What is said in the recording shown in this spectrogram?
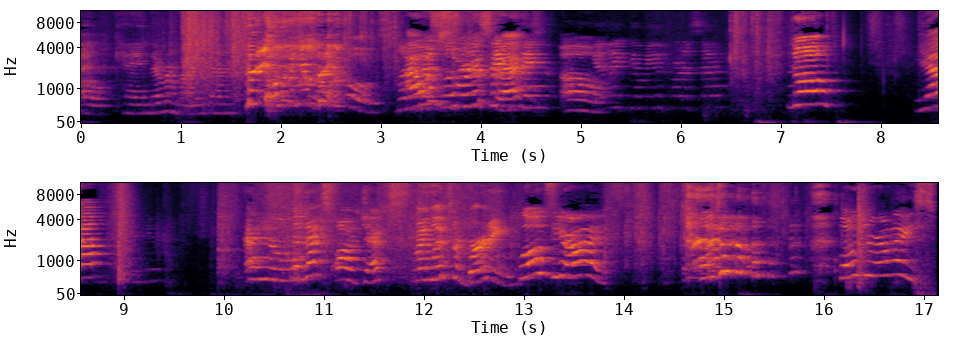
Okay, never mind then. Open your blindfolds. Look, I this was wasn't sort the of same correct. thing. Oh. No. Yeah. I know. Oh, the next. My lips are burning. Close your eyes. Close your eyes.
